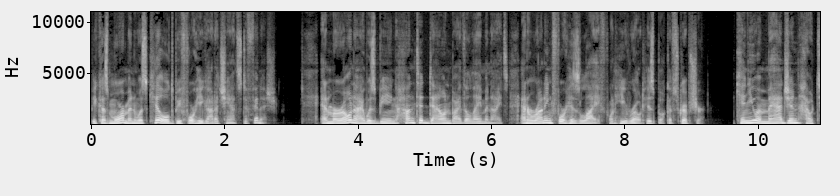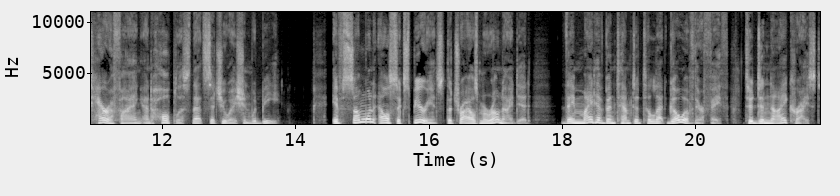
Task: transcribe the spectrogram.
because Mormon was killed before he got a chance to finish and Moroni was being hunted down by the Lamanites and running for his life when he wrote his book of Scripture. Can you imagine how terrifying and hopeless that situation would be? If someone else experienced the trials Moroni did, they might have been tempted to let go of their faith, to deny Christ,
